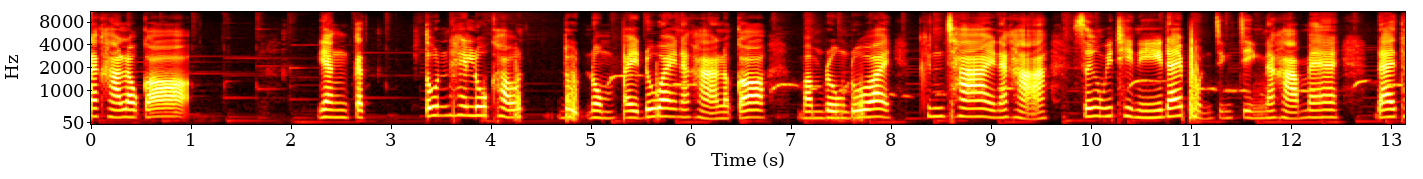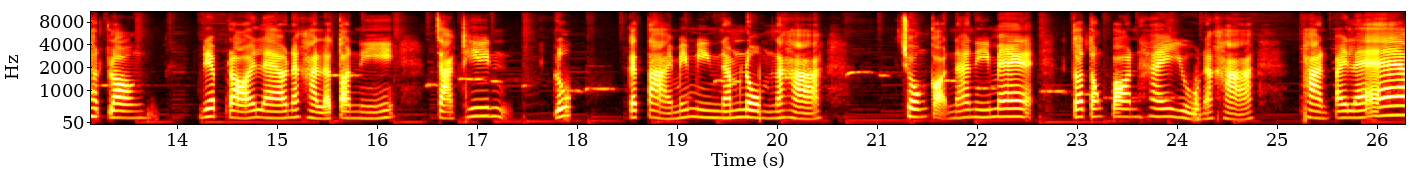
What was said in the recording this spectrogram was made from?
นะคะแล้วก็ยังกระตุ้นให้ลูกเขาดูดนมไปด้วยนะคะ แล้วก็บำรุงด้วยขึ้นช่ายนะคะ ซึ่งวิธีนี้ได้ผลจริง ๆนะคะ แม่ได้ทดลองเรียบร้อยแล้วนะคะ แล้วตอนนี้จากที่ลูกกระต่ายไม่มีน้ำนมนะคะ ช่วงก่อนหน้านี้แม่ก็ต้องป้อนให้อยู่นะคะ ผ่านไปแล้ว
